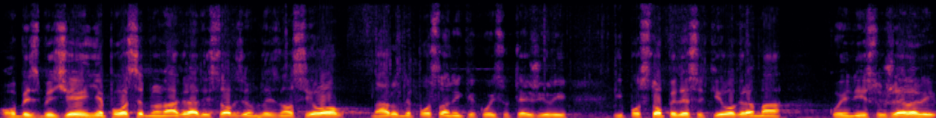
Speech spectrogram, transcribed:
obezbeđenje posebno nagradi, s obzirom da je iznosilo narodne poslanike koji su težili i po 150 kilograma, koji nisu želeli...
